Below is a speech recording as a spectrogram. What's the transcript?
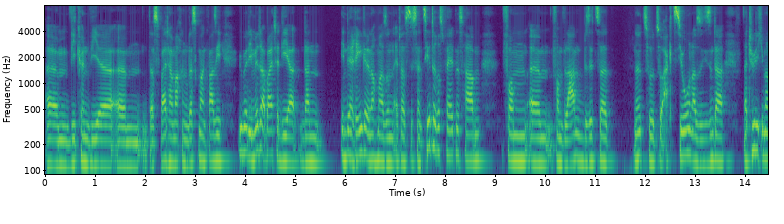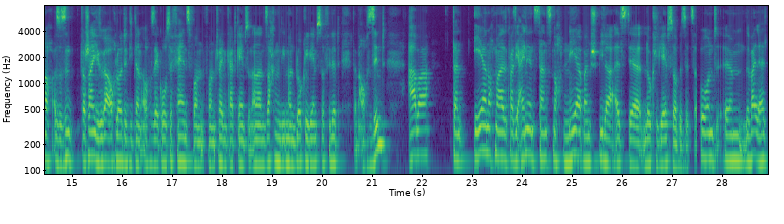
Ähm, wie können wir ähm, das weitermachen? Dass man quasi über die Mitarbeiter, die ja dann in der Regel noch mal so ein etwas distanzierteres Verhältnis haben vom ähm, vom Ladenbesitzer ne, zur, zur Aktion. Also die sind da natürlich immer noch, also sind wahrscheinlich sogar auch Leute, die dann auch sehr große Fans von, von Trading Card Games und anderen Sachen, die man im Local Games Store findet, dann auch sind. Aber dann eher noch mal quasi eine Instanz noch näher beim Spieler als der Local Game Store Besitzer. Und ähm, weil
